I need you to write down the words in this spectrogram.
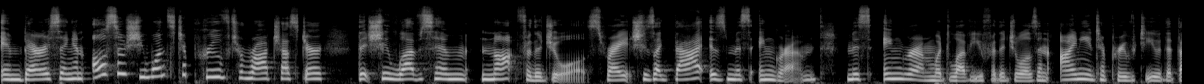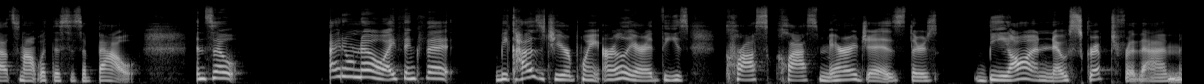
embarrassing. And also, she wants to prove to Rochester that she loves him not for the jewels, right? She's like, that is Miss Ingram. Miss Ingram would love you for the jewels. And I need to prove to you that that's not what this is about. And so I don't know. I think that because, to your point earlier, these cross class marriages, there's beyond no script for them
